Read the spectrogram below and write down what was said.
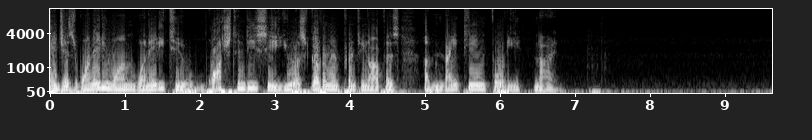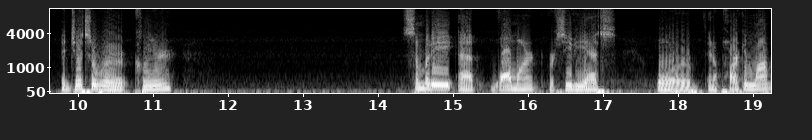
pages 181 182, Washington, D.C., U.S. Government Printing Office of 1949. And just so we're clear, somebody at Walmart or CVS or in a parking lot,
